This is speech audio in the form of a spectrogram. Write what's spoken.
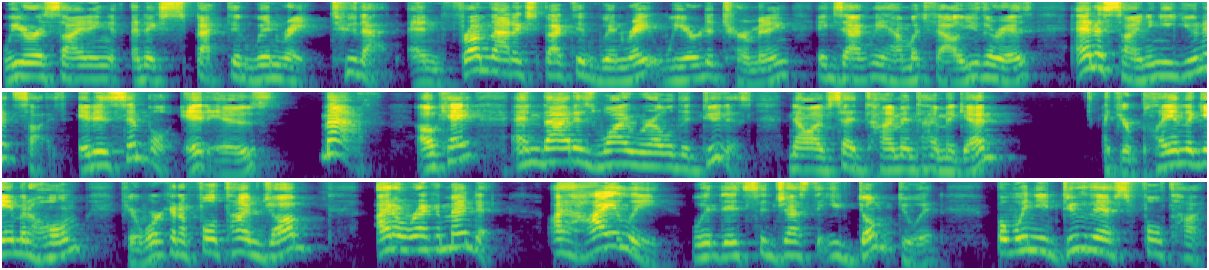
We are assigning an expected win rate to that. And from that expected win rate, we are determining exactly how much value there is and assigning a unit size. It is simple. It is math. Okay. And that is why we're able to do this. Now, I've said time and time again if you're playing the game at home, if you're working a full time job, I don't recommend it. I highly would suggest that you don't do it. But when you do this full time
